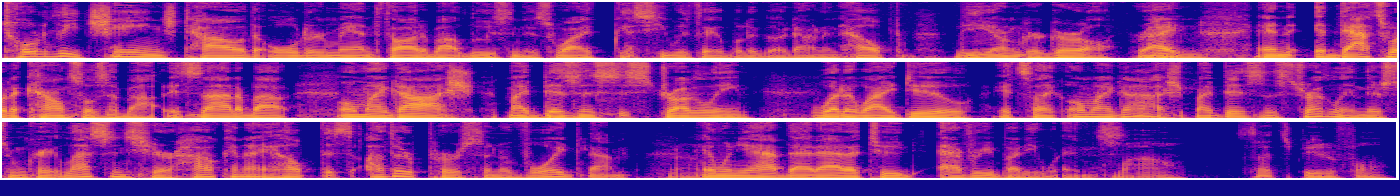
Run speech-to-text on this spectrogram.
Totally changed how the older man thought about losing his wife because he was able to go down and help the hmm. younger girl, right? Hmm. And that's what a council's about. It's not about, oh my gosh, my business is struggling. What do I do? It's like, oh my gosh, my business is struggling. There's some great lessons here. How can I help this other person avoid them? And when you have that attitude, everybody wins. Wow. That's beautiful.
